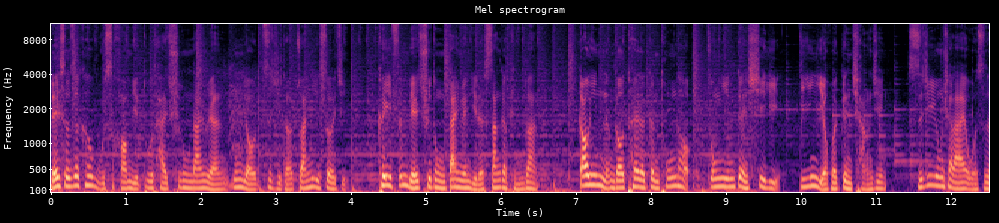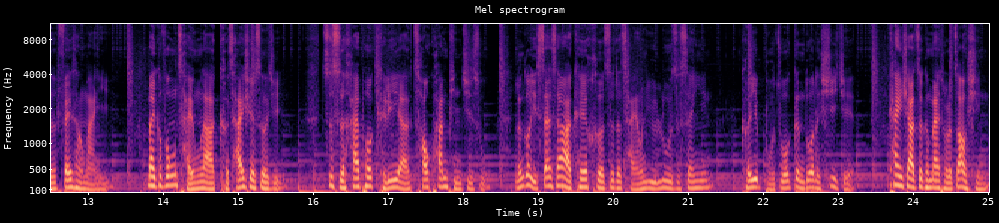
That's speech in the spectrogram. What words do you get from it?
雷蛇这颗50毫米镀钛驱动单元拥有自己的专利设计，可以分别驱动单元里的三个频段，高音能够推得更通透，中音更细腻，低音也会更强劲。实际用下来，我是非常满意。麦克风采用了可拆卸设计，支持 Hyper Clear 超宽频技术，能够以 32K 赫兹的采样率录制声音，可以捕捉更多的细节。看一下这个麦头的造型，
